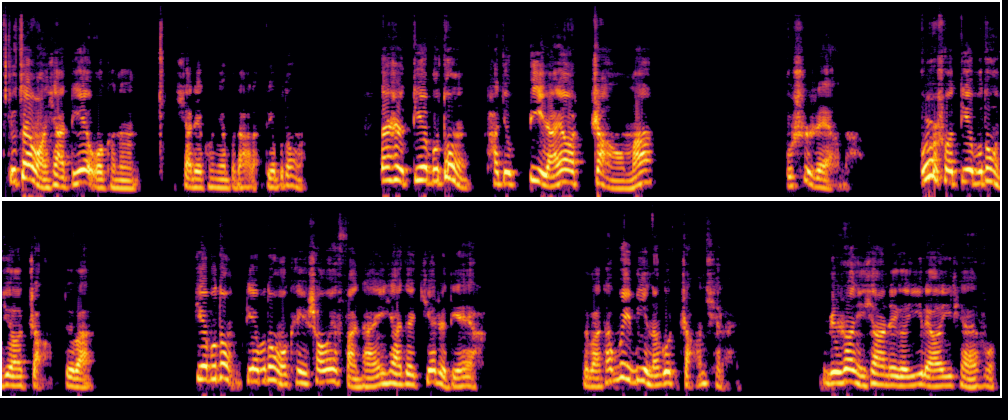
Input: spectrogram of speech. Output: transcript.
就再往下跌，我可能下跌空间不大了，跌不动了。但是跌不动，它就必然要涨吗？不是这样的，不是说跌不动就要涨，对吧？跌不动，跌不动，我可以稍微反弹一下，再接着跌呀，对吧？它未必能够涨起来。你比如说，你像这个医疗 ETF。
